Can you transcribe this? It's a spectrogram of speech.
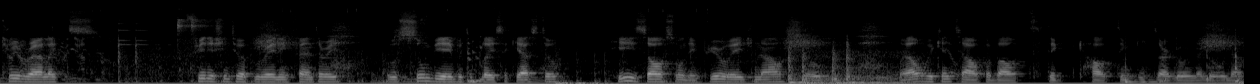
Three relics. Finishing to upgrade inventory. Will soon be able to place a castle. He is also on the Imperial Age now, so well we can talk about the how things are going to go now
